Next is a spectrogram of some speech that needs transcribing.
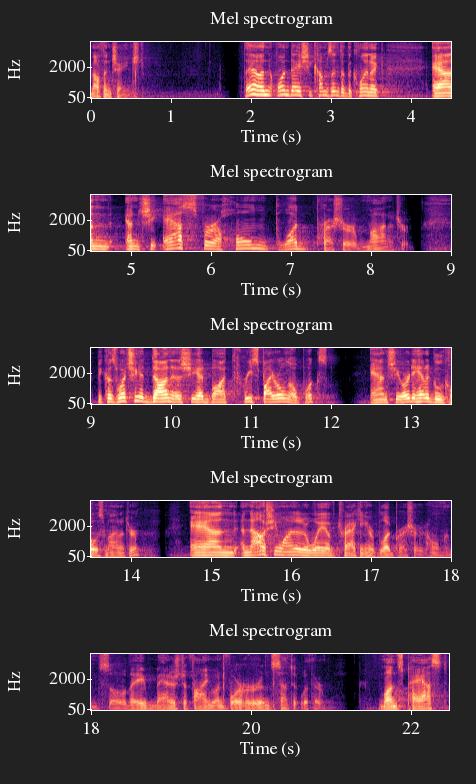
Nothing changed. Then one day she comes into the clinic and, and she asks for a home blood pressure monitor. Because what she had done is she had bought three spiral notebooks and she already had a glucose monitor. And, and now she wanted a way of tracking her blood pressure at home. And so they managed to find one for her and sent it with her. Months passed.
